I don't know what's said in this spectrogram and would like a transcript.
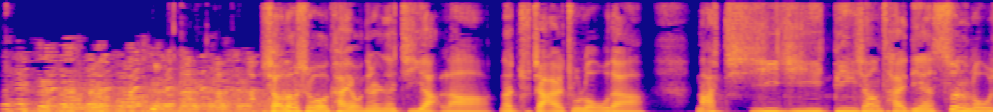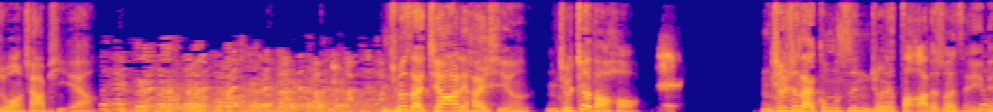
小的时候我看有的人那急眼了，那家里住楼的，那洗衣机、冰箱、彩电顺楼就往下撇呀。你说在家里还行，你说这倒好。你说这在公司，你说这砸的算谁的？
